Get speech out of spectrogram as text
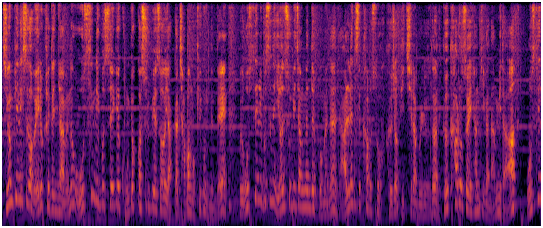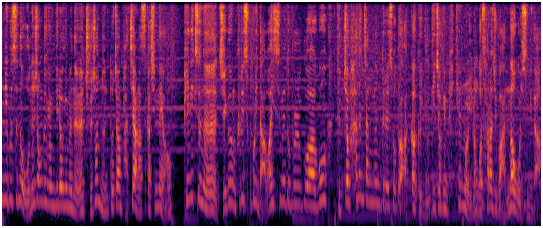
지금 피닉스가 왜 이렇게 됐냐 하면은 오스틴 리브스에게 공격과 수비에서 약간 잡아먹히고 있는데 그 오스틴 리브스는 이런 수비 장면들 보면은 알렉스 카루소 그저 빛이라 불리우던 그 카루소의 향기가 납니다 오스틴 리브스는 어느 정도 경기력이면은 주전 눈도장 받지 않았을까 싶네요. 피닉스는 지금 크리스폴이 나와 있음에도 불구하고 득점하는 장면들에서도 아까 그 유기적인 피켄롤 이런 거 사라지고 안 나오고 있습니다.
